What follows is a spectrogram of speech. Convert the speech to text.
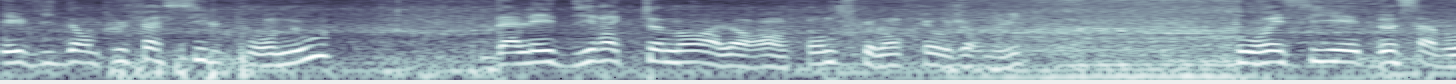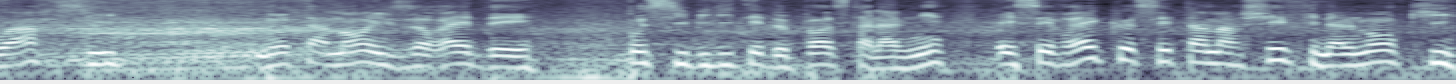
évident, plus facile pour nous d'aller directement à leur rencontre, ce que l'on fait aujourd'hui, pour essayer de savoir si notamment ils auraient des possibilités de poste à l'avenir. Et c'est vrai que c'est un marché finalement qui,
